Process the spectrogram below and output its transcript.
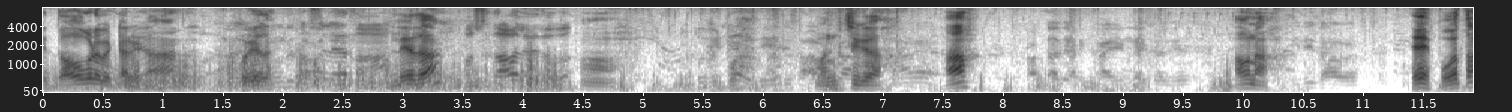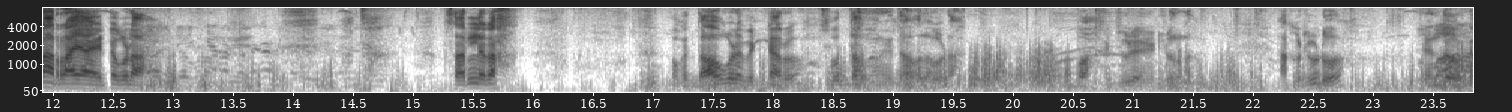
ఈ దోవ కూడా పెట్టారు ఈడ. పోయేదా? లేదా? మంచిగా. అవునా? ఏ పోతున్నా రాయా ఎట్ట కూడా. సర్లేరా. ఒక దావ కూడా పెట్టినారు. చూద్దాం ఈ దావలో కూడా. బా చూడు ఎట్లుందో. అక్కడ చూడు. ఎంతో ఒక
